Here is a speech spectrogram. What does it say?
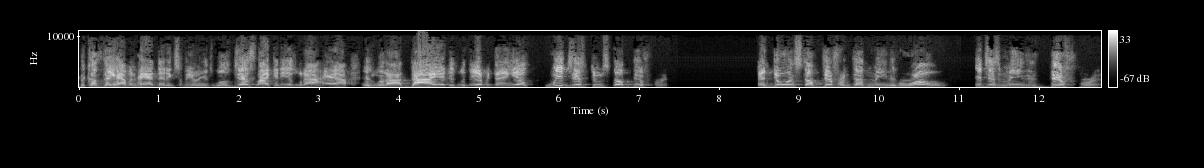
because they haven't had that experience. Well, just like it is with our hair, is with our diet, is with everything else. We just do stuff different. And doing stuff different doesn't mean it's wrong. It just means it's different.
